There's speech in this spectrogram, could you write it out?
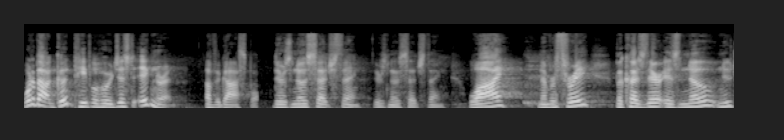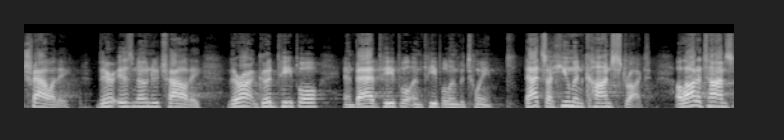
what about good people who are just ignorant of the gospel? There's no such thing. There's no such thing. Why? Number three, because there is no neutrality. There is no neutrality. There aren't good people and bad people and people in between. That's a human construct. A lot of times,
